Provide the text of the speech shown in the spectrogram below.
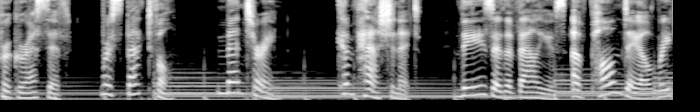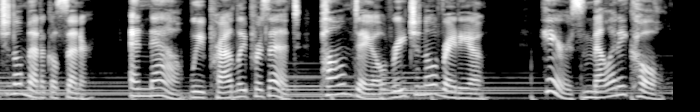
progressive, respectful, mentoring, compassionate. These are the values of Palmdale Regional Medical Center. And now we proudly present Palmdale Regional Radio. Here's Melanie Cole.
